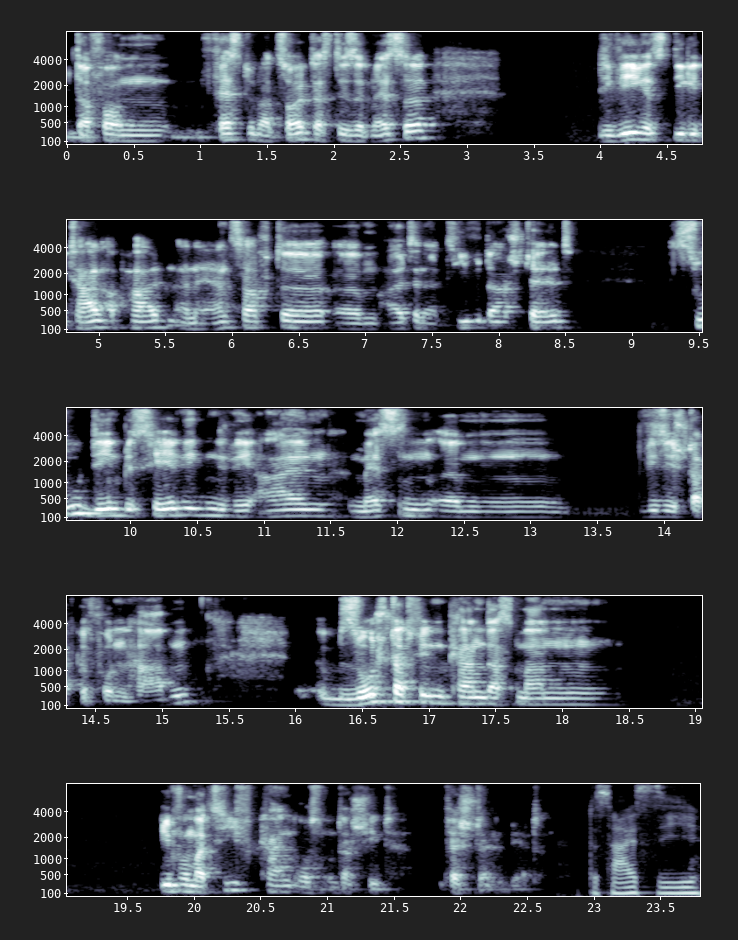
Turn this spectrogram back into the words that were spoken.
davon fest überzeugt, dass diese Messe, die wir jetzt digital abhalten, eine ernsthafte ähm, Alternative darstellt zu den bisherigen realen Messen, ähm, wie sie stattgefunden haben, so stattfinden kann, dass man informativ keinen großen Unterschied feststellen wird. Das heißt, Sie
